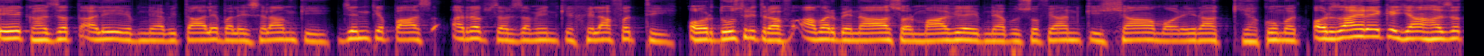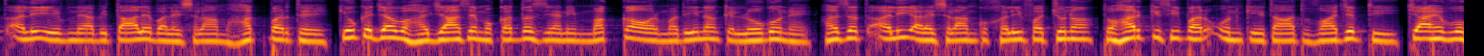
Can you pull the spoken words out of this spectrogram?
एक हज़रत अली इबन अबी तालिब सलाम की, जिनके पास अरब सरजमीन की खिलाफत थी, और दूसरी तरफ़ अमर बिनास और माविया इबन अबू सुफियान की शाम और इराक की हुकूमत। और ज़ाहिर है कि यहाँ हज़रत अली इबन अबी तालिब सलाम हक पर थे, क्योंकि जब हजाज मुकदस यानी मक्का और मदीना के लोगों ने हज़रत अली सलाम को खलीफा चुना तो हर किसी पर उनकी इतात वाजिब थी, चाहे वो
